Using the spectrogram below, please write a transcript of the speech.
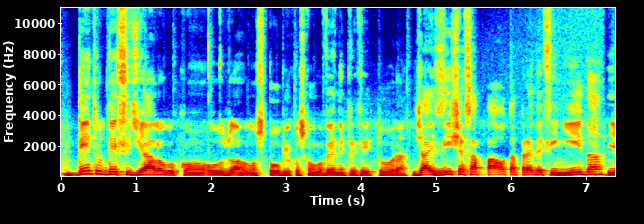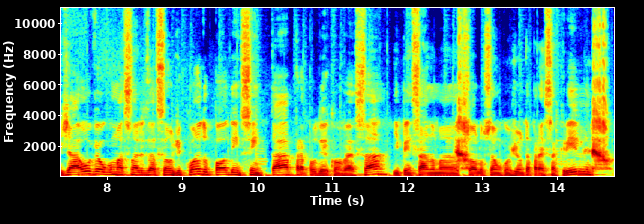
Dentro desse diálogo com os órgãos públicos, com o governo e prefeitura, já existe essa pauta pré-definida e já houve alguma sinalização de quando podem sentar para poder conversar e pensar numa não. solução conjunta para essa crise? Não,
